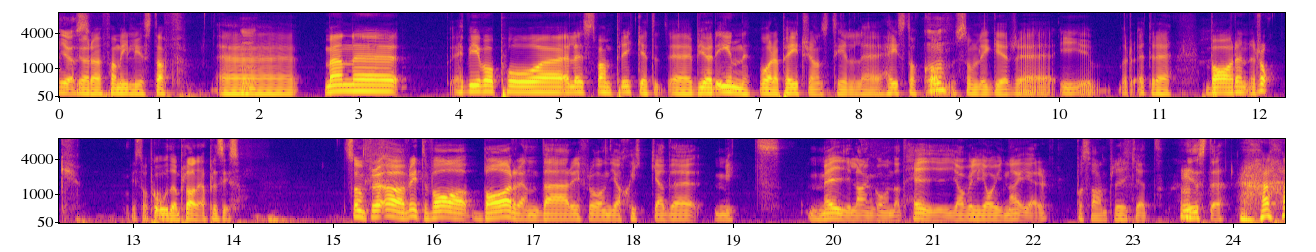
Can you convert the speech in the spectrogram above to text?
Yes. göra familjestuff. Eh, Mm. Men eh, vi var på, eller Svampriket eh, bjöd in våra Patreons till eh, Hej Stockholm Mm. som ligger eh, i, heter det, baren Rock i På Stockholm. Odenplan, ja precis. Som för övrigt var baren därifrån jag skickade mitt mail angående att hej, jag vill joina er på svampriket. Just det.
